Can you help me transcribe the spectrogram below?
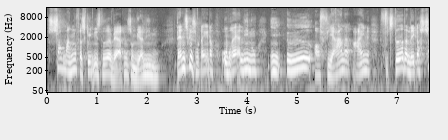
så mange forskellige steder i verden, som vi er lige nu. Danske soldater opererer lige nu i øde og fjerne egne steder, der ligger så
